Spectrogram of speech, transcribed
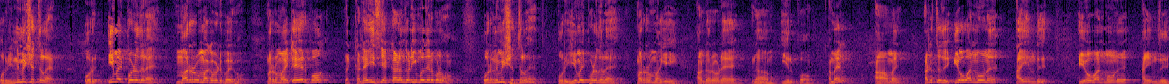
ஒரு நிமிஷத்தில் ஒரு இமை பொழுதுல மறுரூமாக்கப்பட்டு போயிடுவோம் மறுரூமாயிட்டே இருப்போம். இந்த கடைசி எக்காலம் துடிக்கும் போது என்ன பண்ணுவோம்? ஒரு நிமிஷத்தில் ஒரு இமை பொழுதில் மர்ரூமாகி ஆண்டவரோட நாம் இருப்போம். ஆமேன்? ஆமேன். அடுத்தது யோவான் மூணு ஐந்து. யோவான் மூணு ஐந்து.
